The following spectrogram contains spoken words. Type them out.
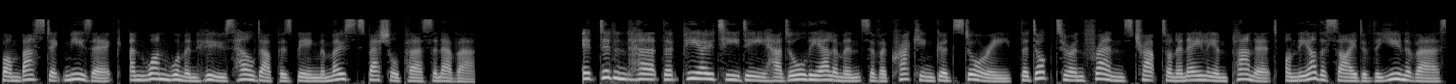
bombastic music, and one woman who's held up as being the most special person ever. It didn't hurt that POTD had all the elements of a cracking good story, the Doctor and friends trapped on an alien planet, on the other side of the universe,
